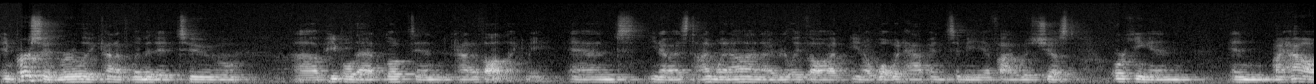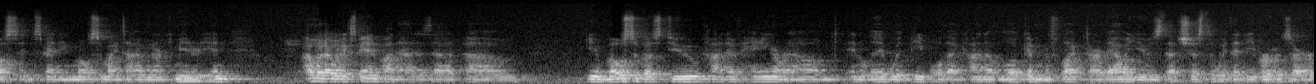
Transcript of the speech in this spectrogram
in person were really kind of limited to uh, people that looked and kind of thought like me. And you know, as time went on, I really thought, you know, what would happen to me if I was just working in in my house and spending most of my time in our community. And I, what I would expand upon that is that, um, you know, most of us do kind of hang around and live with people that kind of look and reflect our values. That's just the way that neighborhoods are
